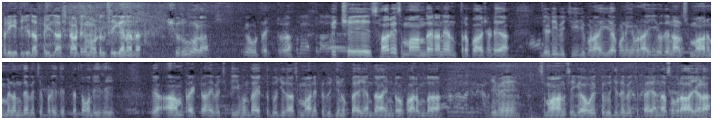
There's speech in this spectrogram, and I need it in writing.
ਪ੍ਰੀਤ ਜਿਹੜਾ ਪਹਿਲਾ ਸਟਾਰਟਿੰਗ ਮਾਡਲ ਸੀਗਾ ਇਹਨਾਂ ਦਾ, ਸ਼ੁਰੂ ਵਾਲਾ, ਇਹ ਉਹ ਟਰੈਕਟਰ ਆ। ਪਿੱਛੇ ਸਾਰੇ ਸਮਾਨ ਦਾ ਇਹਨਾਂ ਨੇ ਅੰਤਰ ਪਾ ਛੜਿਆ ਜਿਹੜੀ ਵੀ ਚੀਜ਼ ਬਣਾਈ, ਆਪਣੀ ਬਣਾਈ, ਉਹਦੇ ਨਾਲ ਸਮਾਨ ਮਿਲਣ ਦੇ ਵਿੱਚ ਬੜੀ ਦਿੱਕਤ ਆਉਂਦੀ ਸੀ ਜਾਂ ਆਮ ਟਰੈਕਟਰਾਂ ਦੇ ਵਿੱਚ ਕੀ ਹੁੰਦਾ, ਇੱਕ ਦੂਜੇ ਦਾ ਸਮਾਨ ਇੱਕ ਦੂਜੇ ਨੂੰ ਪੈ ਜਾਂਦਾ ਇੰਡੋ ਫਾਰਮ ਦਾ, ਜਿਵੇਂ ਸਮਾਨ ਸੀਗਾ ਉਹ ਇੱਕ ਦੂਜੇ ਦੇ ਵਿੱਚ ਪੈ ਜਾਂਦਾ ਸਵਰਾਜ ਵਾਲਾ।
